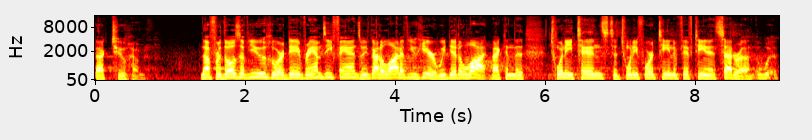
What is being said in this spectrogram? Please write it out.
back to Him. Now, for those of you who are Dave Ramsey fans, we've got a lot of you here. We did a lot back in the 2010s to 2014 and 15, et cetera.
